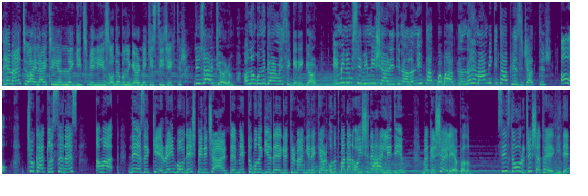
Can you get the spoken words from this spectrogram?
hemen Twilight'ın yanına gitmeliyiz. O da bunu görmek isteyecektir. Düzeltiyorum. Onun bunu görmesi gerekiyor. Eminim sevimli işaretini alan ilk akbaba hakkında hemen bir kitap yazacaktır. Oh, çok haklısınız. Ama ne yazık ki Rainbow Dash beni çağırdı. Mektubunu Gilda'ya götürmem gerekiyor. Unutmadan o işi de halledeyim. Bakın şöyle yapalım. Siz doğruca şatoya gidin.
